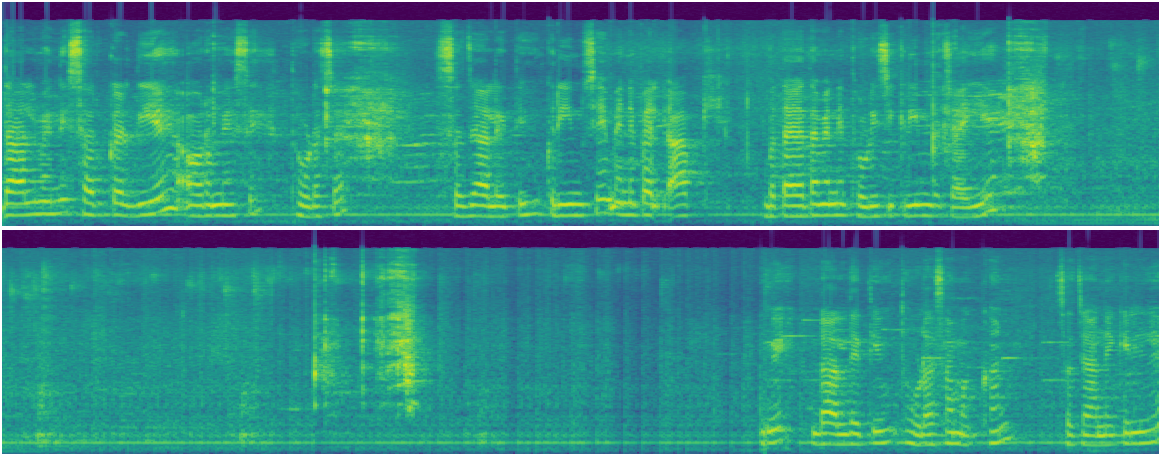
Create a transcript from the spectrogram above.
दाल मैंने सर्व कर दी है और मैं इसे थोड़ा सा सजा लेती हूँ क्रीम से। मैंने पहले आप बताया था मैंने थोड़ी सी क्रीम बचाई है। मैं डाल देती हूँ थोड़ा सा मक्खन सजाने के लिए।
